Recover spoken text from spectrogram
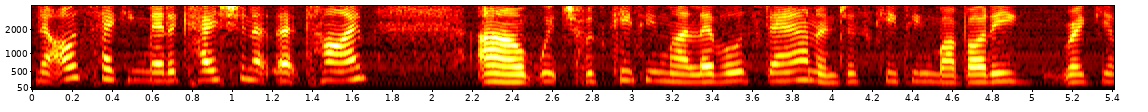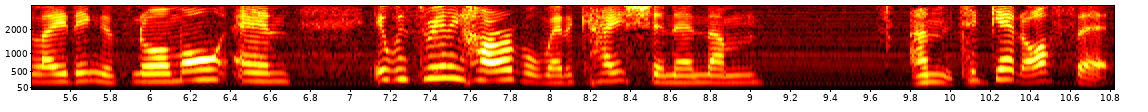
Now, I was taking medication at that time uh, which was keeping my levels down and just keeping my body regulating as normal. And it was really horrible medication. And um, um, to get off it,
